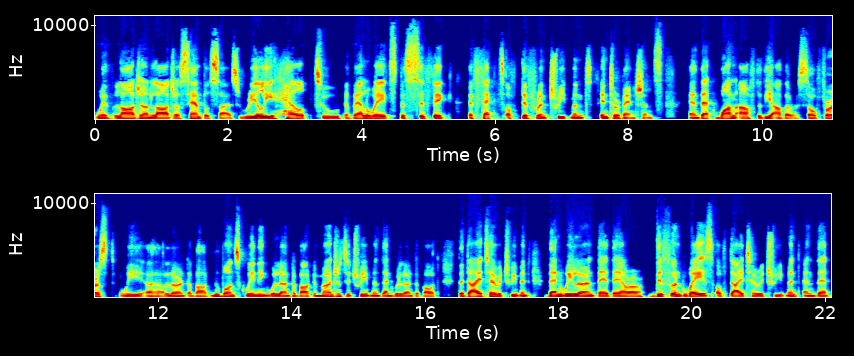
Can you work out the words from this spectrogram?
with larger and larger sample size really help to evaluate specific effects of different treatment interventions and that one after the other. So first we uh, learned about newborn screening, we learned about emergency treatment, then we learned about the dietary treatment, then we learned that there are different ways of dietary treatment and that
